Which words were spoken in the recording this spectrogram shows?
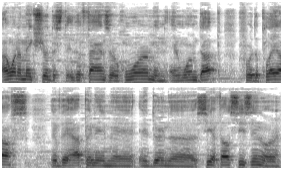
I want to make sure the, st- the fans are warm and, and warmed up for the playoffs if they happen in, uh, in during the CFL season or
